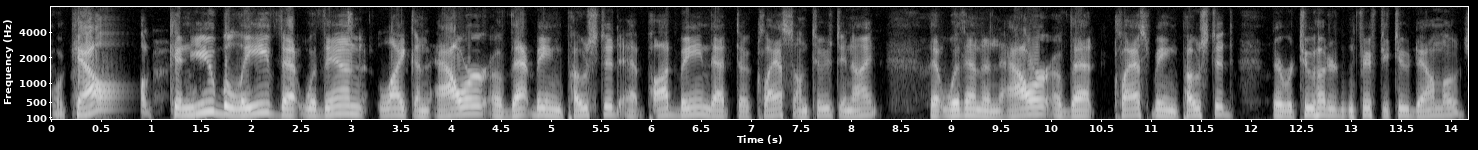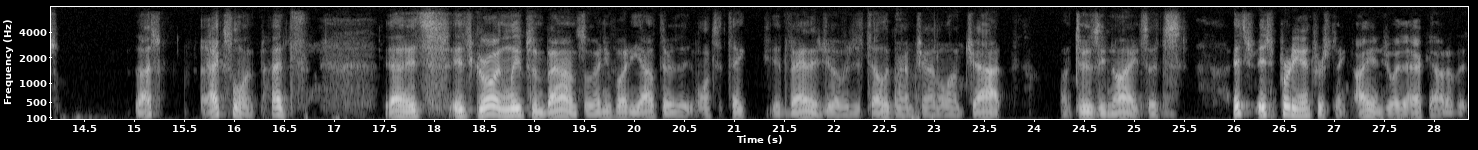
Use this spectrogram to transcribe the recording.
Well, Cal, can you believe that within like an hour of that being posted at Podbean, that uh, class on Tuesday night, that within an hour of that class being posted, there were 252 downloads? That's excellent. That's yeah, it's it's growing leaps and bounds. So anybody out there that wants to take advantage of it, is Telegram channel on chat on Tuesday nights. It's it's it's pretty interesting. I enjoy the heck out of it.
